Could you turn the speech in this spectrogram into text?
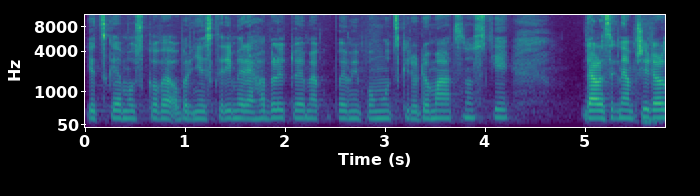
dětské mozkové obrně, s kterými rehabilitujeme a kupujeme pomůcky do domácnosti. Dále se k nám přidal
